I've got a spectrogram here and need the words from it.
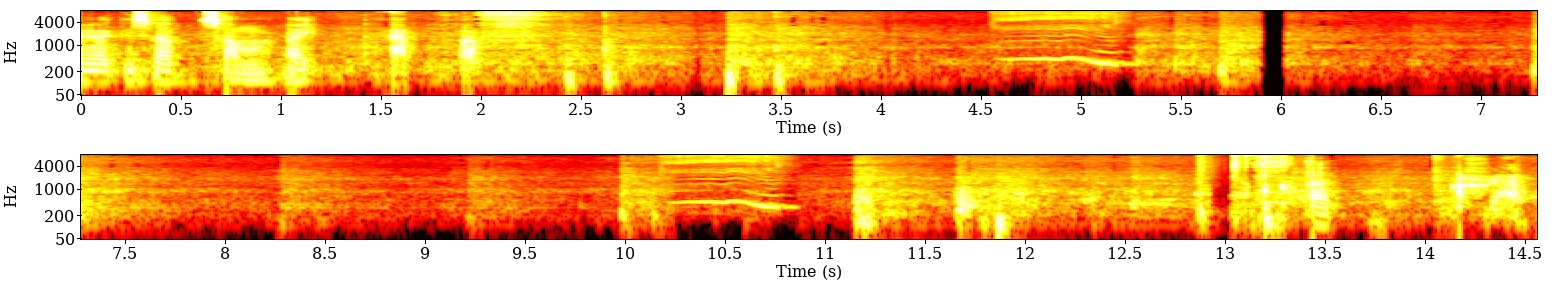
Maybe I can stop somewhere. Right. F- F- Uh, crap.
